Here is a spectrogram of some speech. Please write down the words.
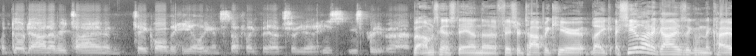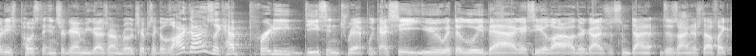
would go down every time and take all the healing and stuff like that. So yeah, he's he's pretty bad. But I'm just gonna stay on the Fischer topic here. Like I see a lot of guys like when the Coyotes post to Instagram, you guys are on road trips. Like a lot of guys like have pretty decent drip. Like I see you with the Louis bag. I see a lot of other guys with some di- designer stuff. Like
